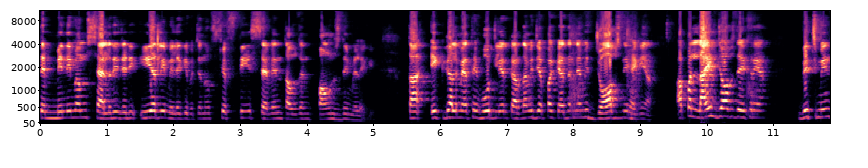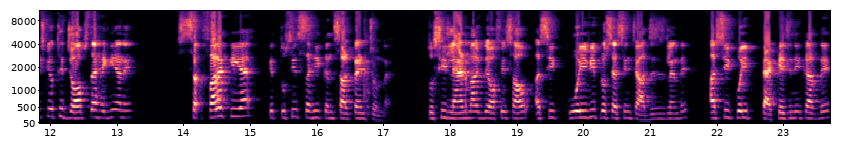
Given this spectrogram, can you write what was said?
ਤੇ ਮਿਨੀਮਮ ਸੈਲਰੀ ਜਿਹੜੀ ਈਅਰਲੀ ਮਿਲੇਗੀ ਬੱਚੇ ਨੂੰ 57000 ਪਾਉਂਡਸ ਦੀ ਮਿਲੇਗੀ। ਤਾਂ ਇੱਕ ਗੱਲ ਮੈਂ ਇੱਥੇ ਹੋਰ ਕਲੀਅਰ ਕਰਦਾ ਵੀ ਜੇ ਆਪਾਂ ਕਹਿ ਦਿੰਦੇ ਆ ਵੀ ਜੌਬਸ ਨਹੀਂ ਹੈਗੀਆਂ, ਆਪਾਂ ਲਾਈਵ ਜੌਬਸ ਦੇਖ ਰਹੇ ਹਾਂ ਵਿਚ ਮੀਨਸ ਕਿ ਉੱਥੇ ਜੌਬਸ ਤਾਂ ਹੈਗੀਆਂ ਨੇ। ਸ- ਫ਼ਰਕ ਕੀ ਹੈ ਕਿ ਤੁਸੀਂ ਸਹੀ ਕੰਸਲਟੈਂਟ ਚੁਣਨਾ ਹੈ। ਤੁਸੀਂ ਲੈਂਡਮਾਰਕ ਦੇ ਆਫਿਸ ਆਓ, ਅਸੀਂ ਕੋਈ ਵੀ ਪ੍ਰੋਸੈਸਿੰਗ ਚਾਰजेस ਲੈਂਦੇ असी कोई पैकेज नहीं करते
